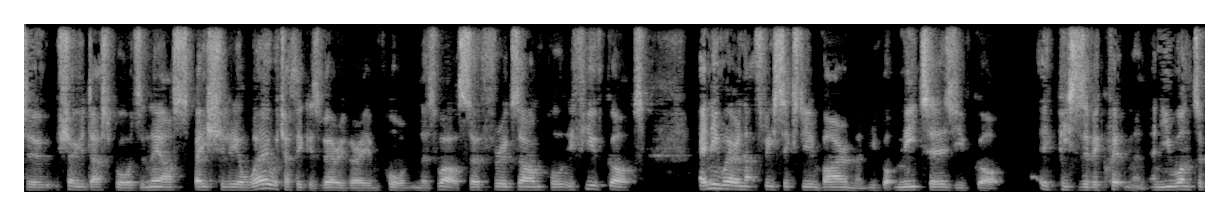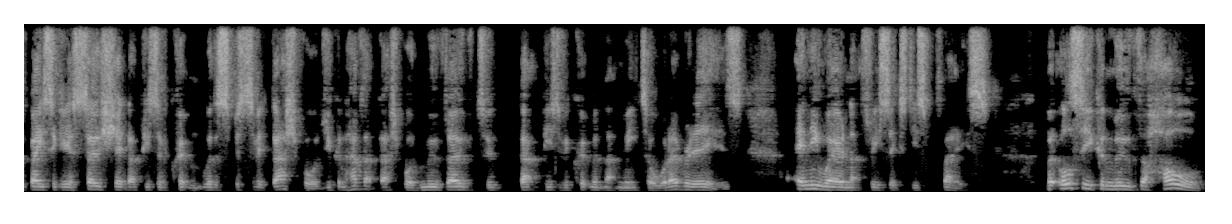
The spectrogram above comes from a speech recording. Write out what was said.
to show your dashboards and they are spatially aware, which I think is very, very important as well. So, for example, if you've got anywhere in that 360 environment, you've got meters, you've got pieces of equipment, and you want to basically associate that piece of equipment with a specific dashboard, you can have that dashboard moved over to that piece of equipment, that meter, whatever it is, anywhere in that 360 space but also you can move the whole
